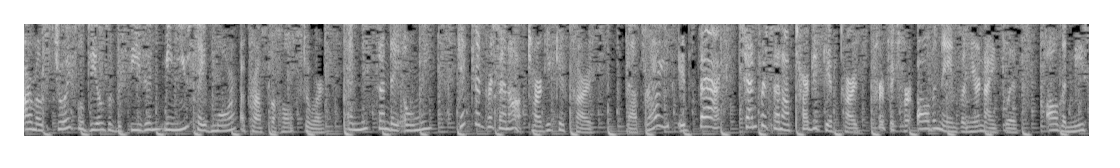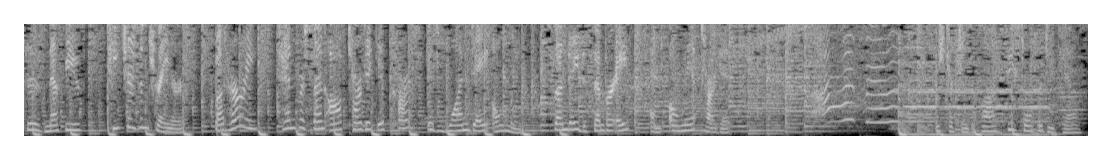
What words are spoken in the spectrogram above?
Our most joyful deals of the season mean you save more across the whole store. And this Sunday only, get 10% off Target gift cards. That's right, it's back. 10% off Target gift cards, perfect for all the names on your nice list. All the nieces, nephews, teachers, and trainers. But hurry, 10% off Target gift cards is one day only. Sunday, December 8th, and only at Target. Restrictions apply. See store for details.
